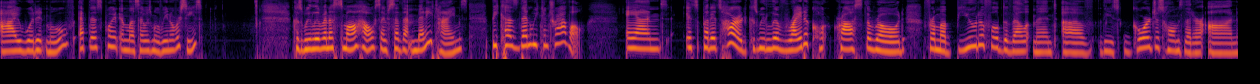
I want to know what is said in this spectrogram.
I wouldn't move at this point unless I was moving overseas. Because we live in a small house. I've said that many times because then we can travel. And it's but it's hard because we live right ac- across the road from a beautiful development of these gorgeous homes that are on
